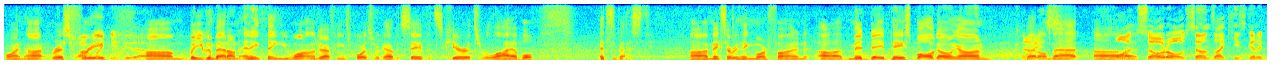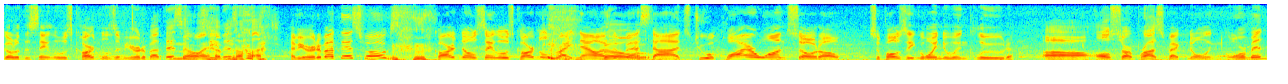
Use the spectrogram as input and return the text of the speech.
Why not? Risk free. Why wouldn't you do that? Um, but you can bet on anything you want on the DraftKings Sportsbook app. It's safe, it's secure, it's reliable. It's the best. Uh, makes everything more fun. Uh, midday baseball going on. Nice. Bet on that. Uh, Juan Soto sounds like he's going to go to the St. Louis Cardinals. Have you heard about this? No, have I have this? not. Have you heard about this, folks? Cardinals, St. Louis Cardinals right now have no. the best odds to acquire Juan Soto, supposedly going to include uh, All Star prospect Nolan Gorman,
